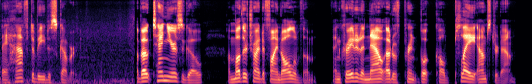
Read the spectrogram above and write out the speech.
They have to be discovered. About 10 years ago, a mother tried to find all of them and created a now out of print book called Play Amsterdam,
